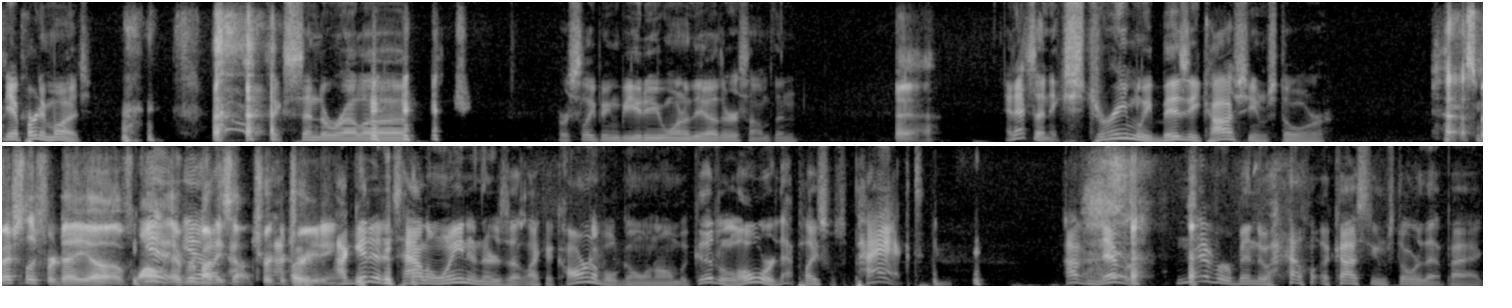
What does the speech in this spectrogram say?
Yeah, pretty much. Like Cinderella or Sleeping Beauty, one or the other or something. yeah, And that's an extremely busy costume store. especially for day of while Yeah, yeah, everybody's like, out trick or treating. I get it, it's Halloween and there's a, like a carnival going on, but good lord, that place was packed. I've never, never been to a, costume store that packed.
